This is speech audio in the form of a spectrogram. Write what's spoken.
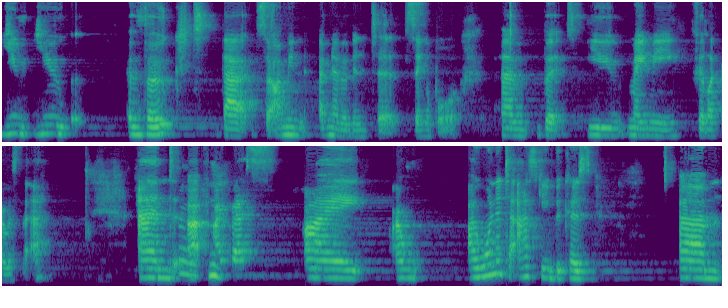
you you evoked that. So I mean, I've never been to Singapore, um, but you made me feel like I was there. And Oh. I, I guess I, I I wanted to ask you because um,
